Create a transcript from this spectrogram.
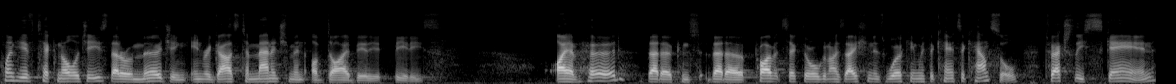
plenty of technologies that are emerging in regards to management of diabetes. I have heard that a, that a private sector organisation is working with the Cancer Council to actually scan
